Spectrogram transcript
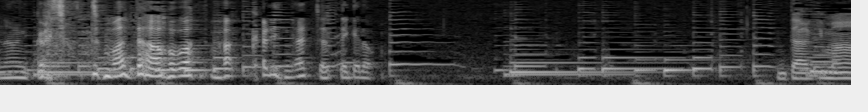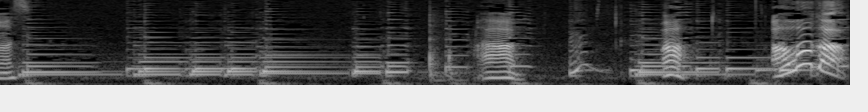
なんかちょっとまた泡ばっかりになっちゃったけど。いただきます。あ。あ。泡が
